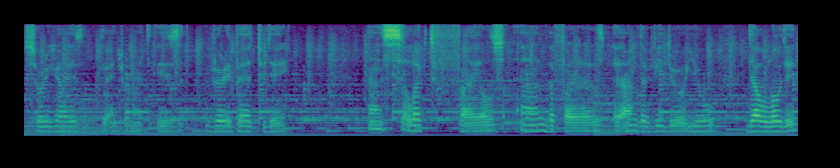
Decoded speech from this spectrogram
Sorry guys the internet is very bad today. And select files and the files and the video you downloaded.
